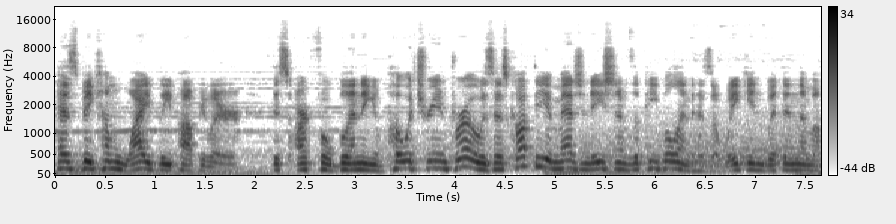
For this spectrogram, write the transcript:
has become widely popular. This artful blending of poetry and prose has caught the imagination of the people and has awakened within them a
